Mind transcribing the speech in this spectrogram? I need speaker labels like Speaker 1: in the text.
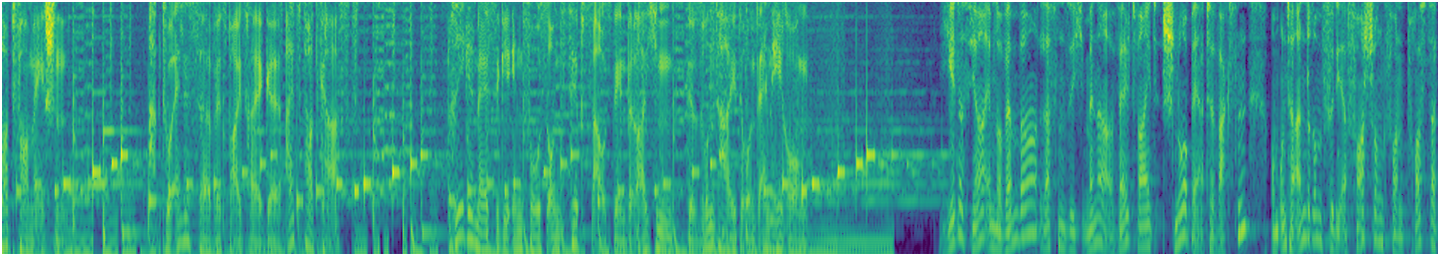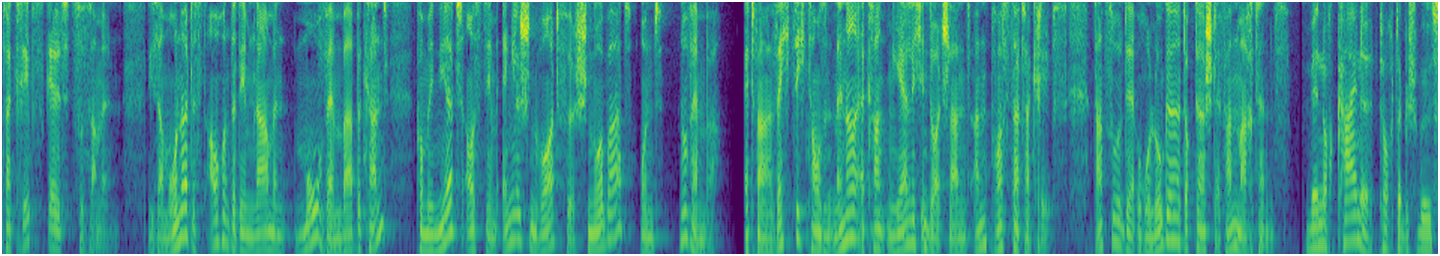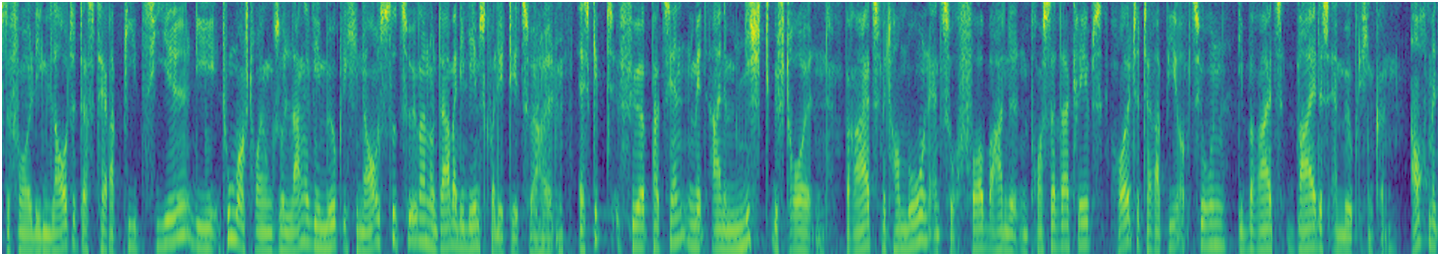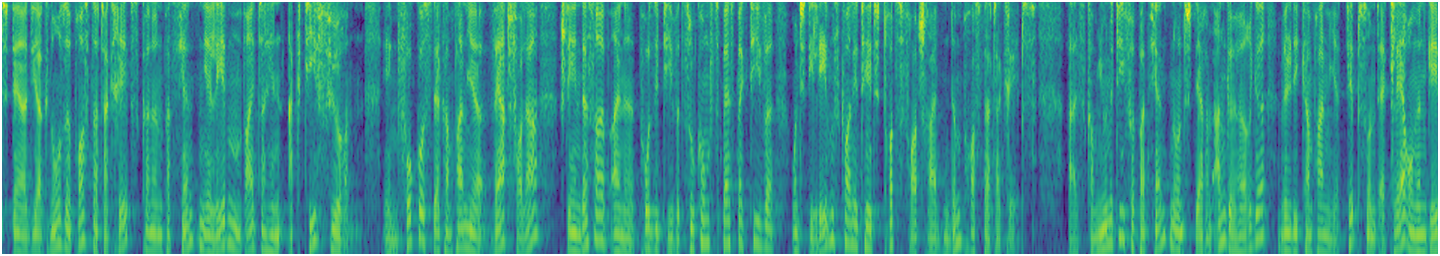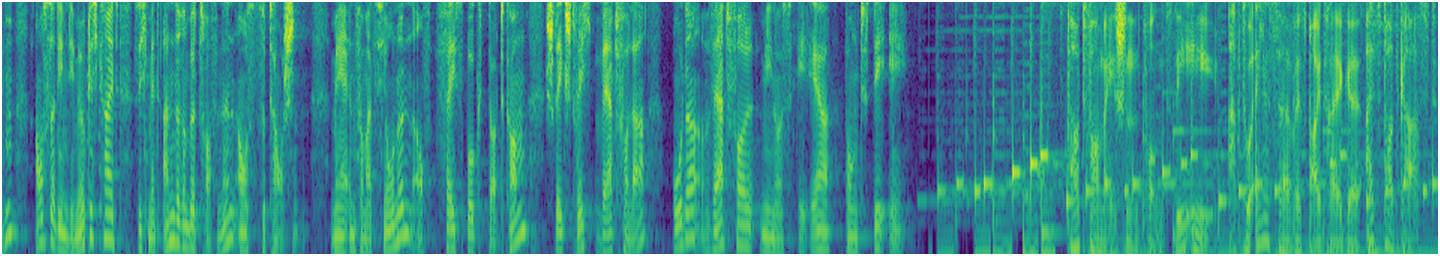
Speaker 1: Podformation. Aktuelle Servicebeiträge als Podcast. Regelmäßige Infos und Tipps aus den Bereichen Gesundheit und Ernährung.
Speaker 2: Jedes Jahr im November lassen sich Männer weltweit Schnurrbärte wachsen, um unter anderem für die Erforschung von Prostatakrebs Geld zu sammeln. Dieser Monat ist auch unter dem Namen Movember bekannt, kombiniert aus dem englischen Wort für Schnurrbart und November. Etwa 60.000 Männer erkranken jährlich in Deutschland an Prostatakrebs. Dazu der Urologe Dr. Stefan Machtens.
Speaker 3: Wenn noch keine Tochtergeschwülste vorliegen, lautet das Therapieziel, die Tumorstreuung so lange wie möglich hinauszuzögern und dabei die Lebensqualität zu erhalten. Es gibt für Patienten mit einem nicht gestreuten, bereits mit Hormonentzug vorbehandelten Prostatakrebs heute Therapieoptionen, die bereits beides ermöglichen können.
Speaker 2: Auch mit der Diagnose Prostatakrebs können Patienten ihr Leben weiterhin aktiv führen. Im Fokus der Kampagne Wertvoller stehen deshalb eine positive Zukunftsperspektive und die Lebensqualität trotz fortschreitendem Prostatakrebs. Als Community für Patienten und deren Angehörige will die Kampagne Tipps und Erklärungen geben, außerdem die Möglichkeit, sich mit anderen Betroffenen auszutauschen. Mehr Informationen auf facebook.com-wertvoller oder wertvoll-er.de.
Speaker 1: Podformation.de Aktuelle Servicebeiträge als Podcast.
